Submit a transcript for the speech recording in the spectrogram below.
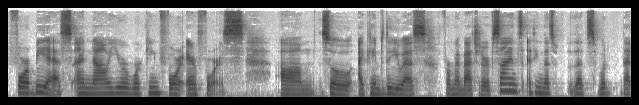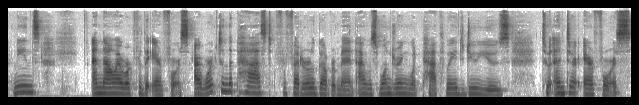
for BS and now you're working for Air Force. Um, so I came to the US for my Bachelor of Science. I think that's that's what that means. And now I work for the Air Force. I worked in the past for federal government. I was wondering what pathway did you use to enter Air Force?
